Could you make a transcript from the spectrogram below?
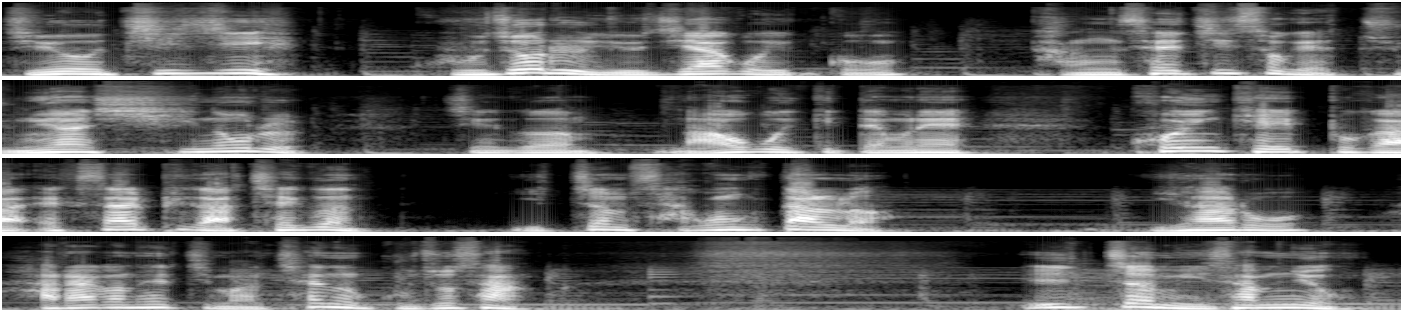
주요 지지 구조를 유지하고 있고 강세 지속의 중요한 신호를 지금 나오고 있기 때문에 코인케이프가 XRP가 최근 2.40달러 이하로 하락은 했지만 채널 구조상 1.236 음,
